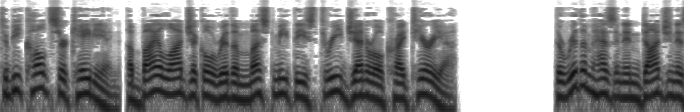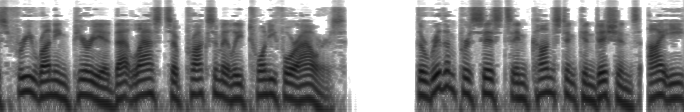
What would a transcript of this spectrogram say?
To be called circadian, a biological rhythm must meet these three general criteria. The rhythm has an endogenous free running period that lasts approximately 24 hours. The rhythm persists in constant conditions, i.e.,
